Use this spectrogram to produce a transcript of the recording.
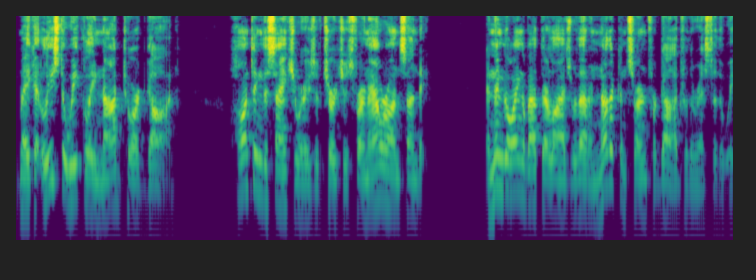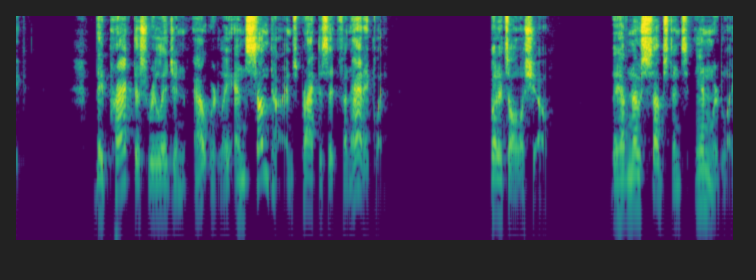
make at least a weekly nod toward God, haunting the sanctuaries of churches for an hour on Sunday, and then going about their lives without another concern for God for the rest of the week. They practice religion outwardly and sometimes practice it fanatically, but it's all a show. They have no substance inwardly.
